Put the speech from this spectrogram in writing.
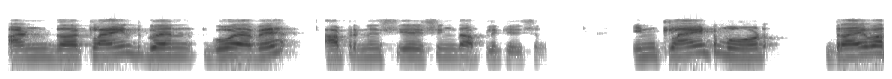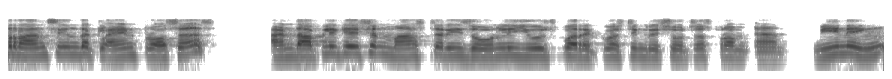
and the client go, go away after initiating the application. In client mode, driver runs in the client process and the application master is only used for requesting resources from an meaning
